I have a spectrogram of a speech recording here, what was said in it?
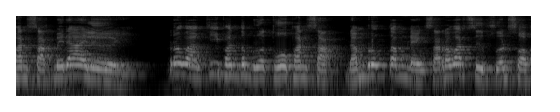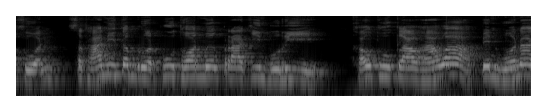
พันศักดิ์ไม่ได้เลย ระหว่างที่พันตำรวจโทพันศักดิ์ดำรงตำแหน่งสารวัตรสืบสวนสอบสวน สถานีตำรวจภูธรเมืองปราจีนบุรี เขาถูกกล่าวหาว่าเป็นหัวหน้า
